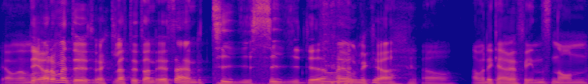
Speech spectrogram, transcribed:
men man, Det har de inte utvecklat utan det är så här tio sidor med olika... ja. ja, men det kanske finns någon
